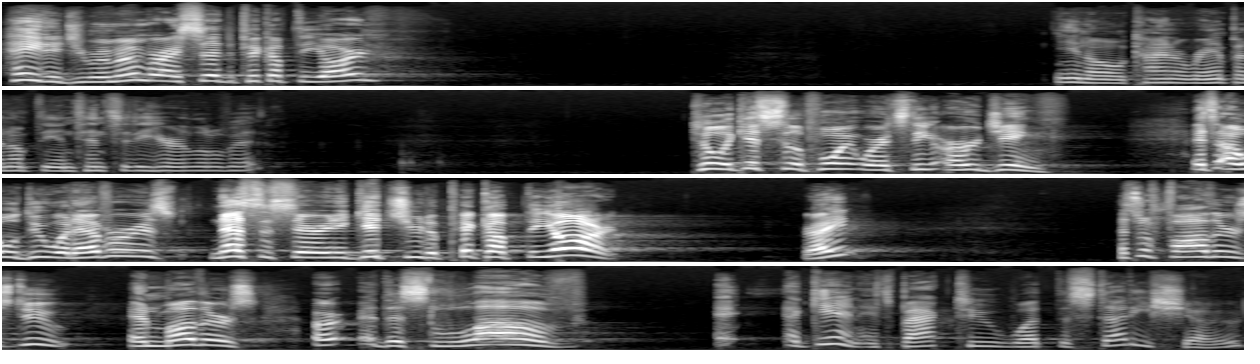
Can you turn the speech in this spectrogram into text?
Hey, did you remember I said to pick up the yard? You know, kind of ramping up the intensity here a little bit. Till it gets to the point where it's the urging. It's, I will do whatever is necessary to get you to pick up the yard. Right? That's what fathers do. And mothers, are, this love again, it's back to what the study showed.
